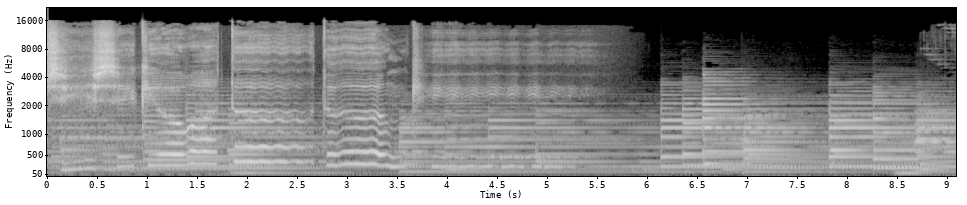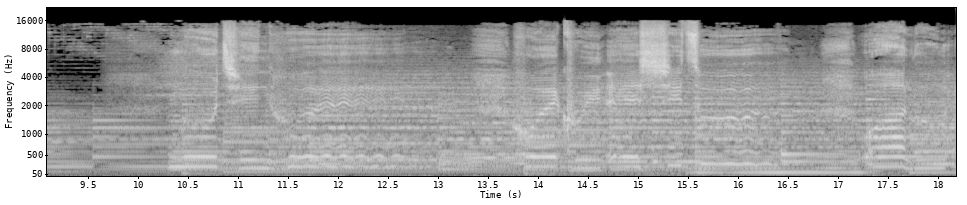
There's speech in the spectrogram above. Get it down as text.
时时叫我倒转去。有情花花开的时阵，我拢会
